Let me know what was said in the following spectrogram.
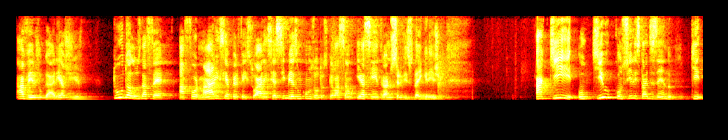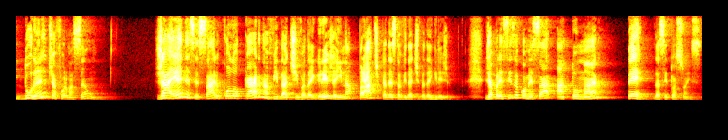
a ver, julgar e agir. Tudo à luz da fé, a formarem-se e aperfeiçoarem-se a si mesmo com os outros pela ação e assim entrar no serviço da igreja. Aqui, o que o concílio está dizendo? Que durante a formação, já é necessário colocar na vida ativa da igreja e na prática desta vida ativa da igreja. Já precisa começar a tomar pé das situações.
